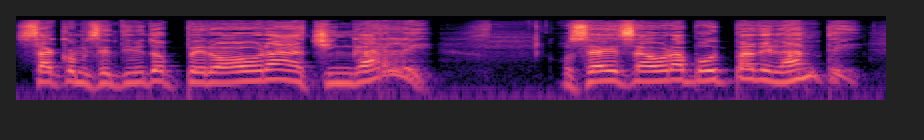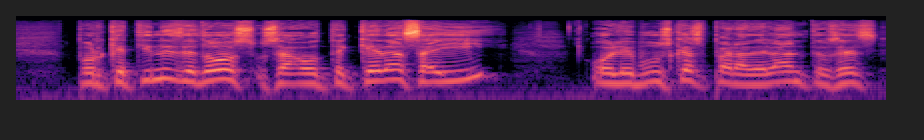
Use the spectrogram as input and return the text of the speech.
saco mi sentimiento, pero ahora a chingarle. O sea, es ahora voy para adelante, porque tienes de dos, o sea, o te quedas ahí o le buscas para adelante. O sea, es,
